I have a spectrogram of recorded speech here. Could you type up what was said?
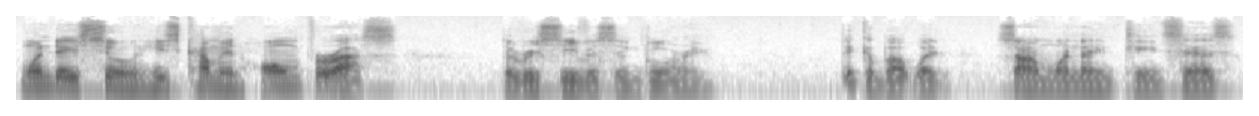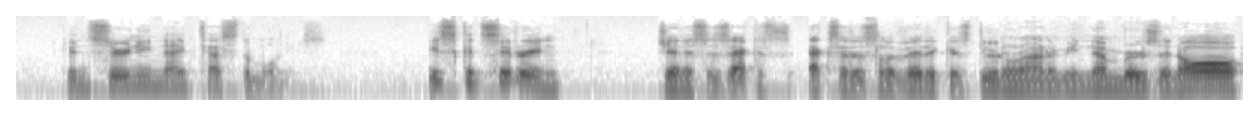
one day soon, he's coming home for us to receive us in glory. Think about what Psalm 119 says concerning thy testimonies. He's considering Genesis, Exodus, Leviticus, Deuteronomy, Numbers, and all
